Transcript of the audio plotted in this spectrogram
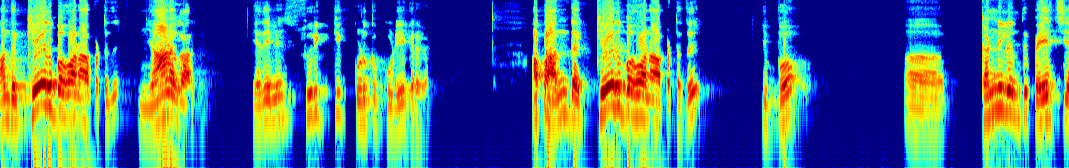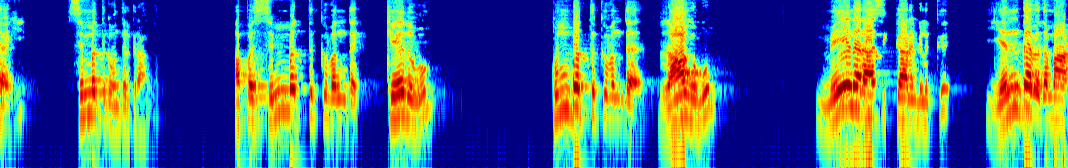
அந்த கேது பகவான் ஆப்பட்டது ஞானகாரகன். எதையுமே சுருக்கி கொடுக்கக்கூடிய கிரகம். அப்ப அந்த கேது பகவான் ஆப்பட்டது இப்போ ஆஹ், கண்ணிலிருந்து பயிற்சியாகி சிம்மத்துக்கு வந்திருக்கிறாங்க. அப்ப சிம்மத்துக்கு வந்த கேதுவும் கும்பத்துக்கு வந்த ராகுவும் மேன ராசிக்காரங்களுக்கு எந்த விதமான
